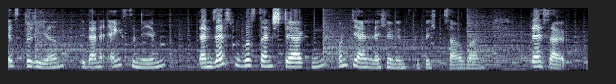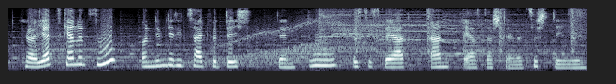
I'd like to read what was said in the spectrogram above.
inspirieren, dir deine Ängste nehmen, dein Selbstbewusstsein stärken und dir ein Lächeln ins Gesicht zaubern. Deshalb hör jetzt gerne zu und nimm dir die Zeit für dich, denn du bist es wert, an erster Stelle zu stehen.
